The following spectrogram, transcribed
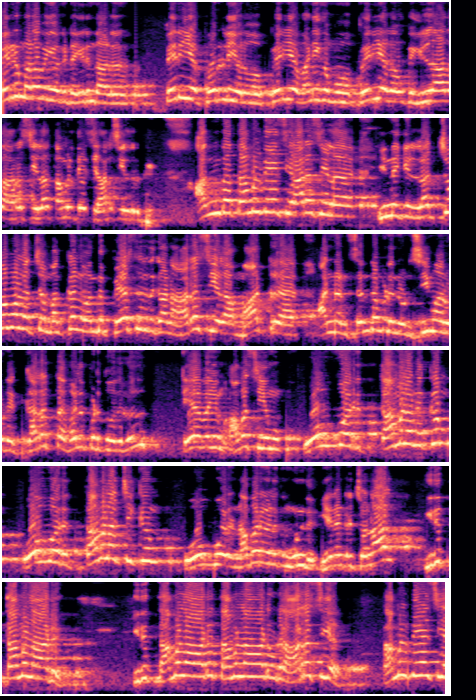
பெருமளவு எங்ககிட்ட இருந்தாலும் பெரிய பொருளியலோ பெரிய வணிகமோ பெரிய அளவுக்கு இல்லாத அரசியலா தமிழ் தேசிய அரசியல் இருக்கு. அந்த தமிழ் தேசிய அரசியல இன்னைக்கு லட்சமோ லட்சம் மக்கள் வந்து பேசுறதுக்கான அரசியலா மாற்ற அண்ணன் செந்தமிழனோட சீமானுடைய கரத்தை வலுப்படுத்துவதற்கு தேவையும் அவசியமும் ஒவ்வொரு தமிழனுக்கும் ஒவ்வொரு தமிழச்சிக்கும் ஒவ்வொரு நபர்களுக்கும் உண்டு. ஏனென்று சொன்னால் இது தமிழ்நாடு. இது தமிழ்நாடு தமிழ்நாடோட அரசியல். தமிழ் தேசிய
